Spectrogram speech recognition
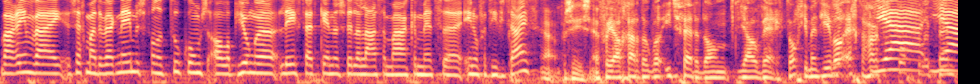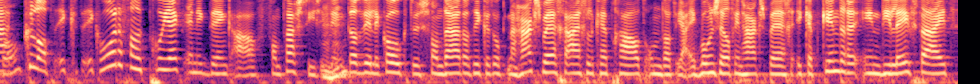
waarin wij zeg maar, de werknemers van de toekomst al op jonge leeftijd kennis willen laten maken met eh, innovativiteit. Ja, precies. En voor jou gaat het ook wel iets verder dan jouw werk, toch? Je bent hier wel echt ja, hartstochtelijk fan ja, van? klopt. Ik, ik hoorde van het project en ik denk, ah, fantastisch. Ik Mhm. denk, dat wil ik ook. Dus vandaar dat ik het ook naar Haaksbergen eigenlijk heb gehaald. Omdat, ja, ik woon zelf in Haaksbergen. Ik heb kinderen in die leeftijd.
